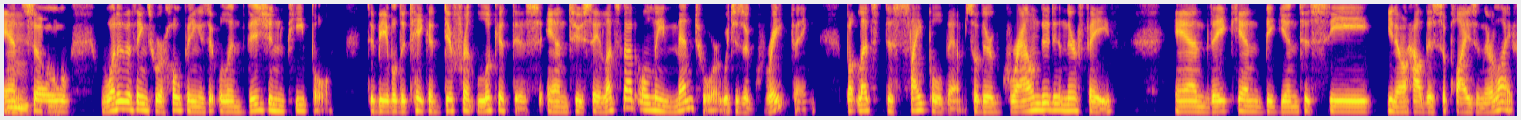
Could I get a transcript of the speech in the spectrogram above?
And mm. so, one of the things we're hoping is it will envision people to be able to take a different look at this and to say, let's not only mentor, which is a great thing, but let's disciple them so they're grounded in their faith and they can begin to see, you know, how this applies in their life.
